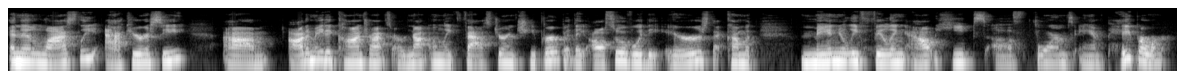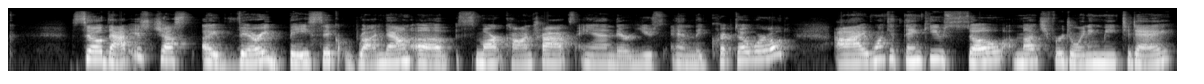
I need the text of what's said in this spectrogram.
And then lastly, accuracy. Um, automated contracts are not only faster and cheaper, but they also avoid the errors that come with manually filling out heaps of forms and paperwork. So, that is just a very basic rundown of smart contracts and their use in the crypto world. I want to thank you so much for joining me today.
